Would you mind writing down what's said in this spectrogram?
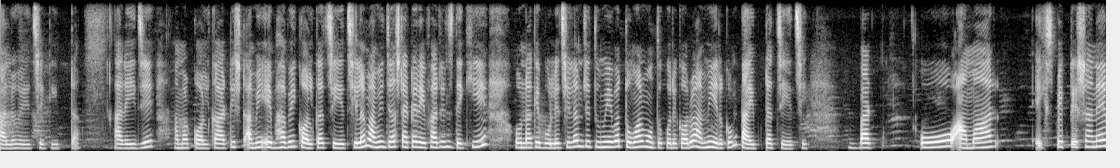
ভালো হয়েছে গিফটটা আর এই যে আমার কলকা আর্টিস্ট আমি এভাবেই কলকা চেয়েছিলাম। আমি জাস্ট একটা রেফারেন্স দেখিয়ে ওনাকে বলেছিলাম যে, তুমি এবার তোমার মতো করে করো, আমি এরকম টাইপটা চেয়েছি। বাট ও আমার এক্সপেকটেশানের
